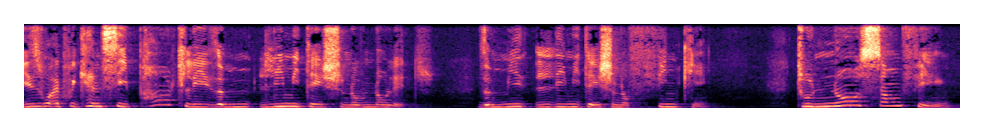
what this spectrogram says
is what we can see partly the limitation of knowledge, the limitation of thinking. To know something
